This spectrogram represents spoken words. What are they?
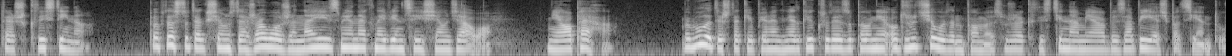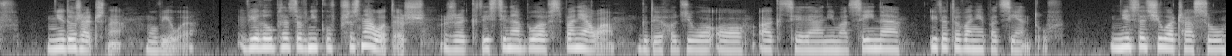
też Krystyna. Po prostu tak się zdarzało, że na jej zmianach najwięcej się działo. Miała pecha. Bo były też takie pielęgniarki, które zupełnie odrzuciły ten pomysł, że Krystyna miałaby zabijać pacjentów. Niedorzeczne, mówiły. Wielu pracowników przyznało też, że Krystyna była wspaniała, gdy chodziło o akcje reanimacyjne i ratowanie pacjentów. Nie straciła czasu,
